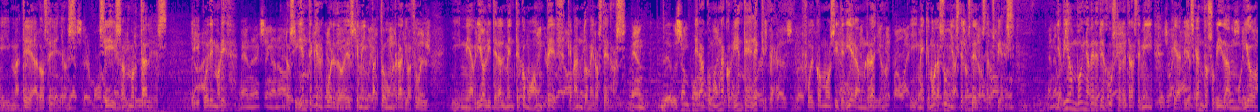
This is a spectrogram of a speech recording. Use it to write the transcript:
Y maté a dos de ellos. Sí, son mortales y pueden morir. Lo siguiente que recuerdo es que me impactó un rayo azul y me abrió literalmente como a un pez quemándome los dedos. Era como una corriente eléctrica. Fue como si te diera un rayo y me quemó las uñas de los dedos de los pies. Y había un boina verde justo detrás de mí que arriesgando su vida murió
